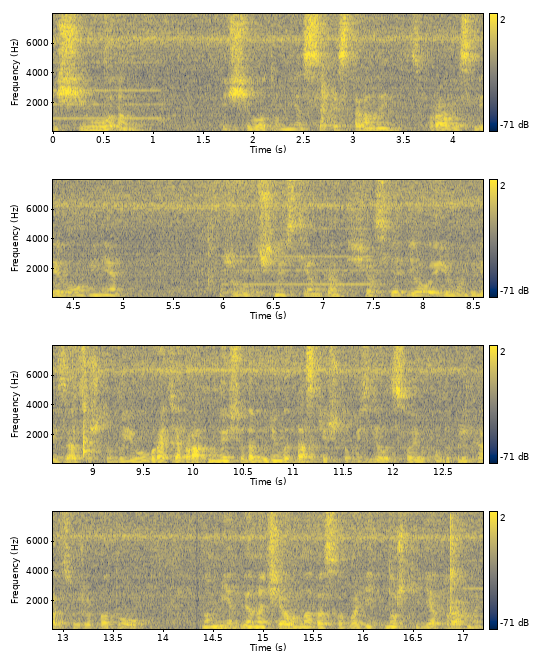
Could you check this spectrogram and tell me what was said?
пищеводом. Пищевод у меня с этой стороны, справа и слева у меня желудочная стенка. Сейчас я делаю ее мобилизацию, чтобы ее убрать обратно. Мы ее сюда будем вытаскивать, чтобы сделать свою фундопликацию уже по толку. Но мне для начала надо освободить ножки диафрагмы,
